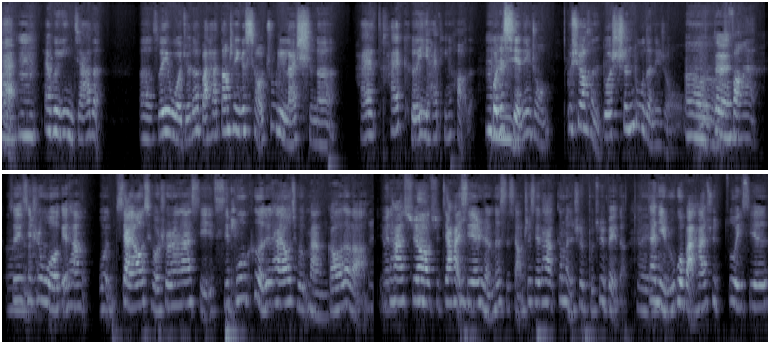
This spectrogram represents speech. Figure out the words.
材，嗯，他也会给你加的。嗯、所以我觉得把它当成一个小助理来使呢，还还可以，还挺好的。或者写那种不需要很多深度的那种嗯方案。所以其实我给他我下要求说让他写一期播客，对他要求蛮高的了，因为他需要去加一些人的思想，这些他根本是不具备的。对但你如果把它去做一些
